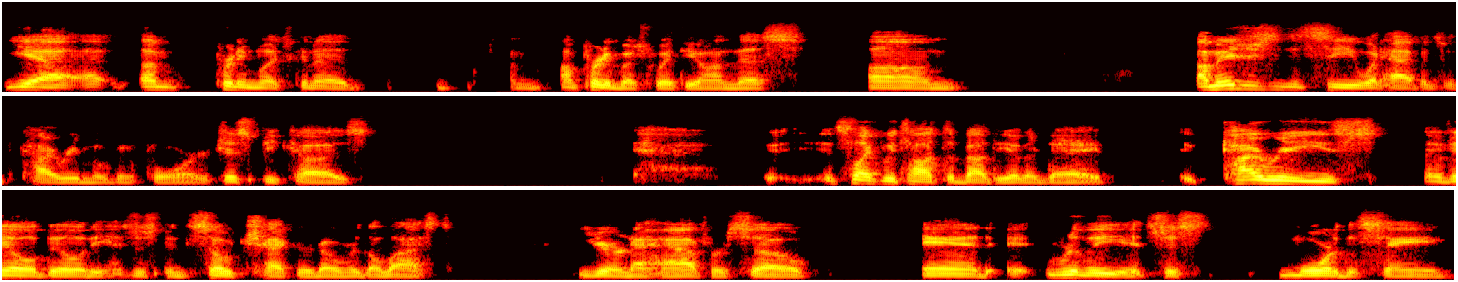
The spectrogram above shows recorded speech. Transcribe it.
yeah I, i'm pretty much gonna I'm, I'm pretty much with you on this um i'm interested to see what happens with kyrie moving forward just because it's like we talked about the other day kyrie's availability has just been so checkered over the last year and a half or so and it really it's just more the same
